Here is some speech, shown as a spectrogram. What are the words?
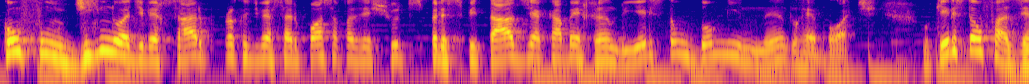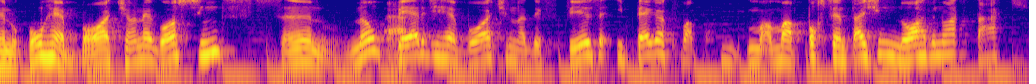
confundindo o adversário para que o adversário possa fazer chutes precipitados e acaba errando. E eles estão dominando o rebote. O que eles estão fazendo com o rebote é um negócio insano. Não é. perde rebote na defesa e pega uma, uma porcentagem enorme no ataque.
